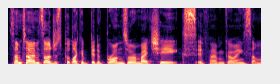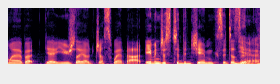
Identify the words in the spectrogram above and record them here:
sometimes I'll just put like a bit of bronzer on my cheeks if I'm going somewhere. But yeah, usually I'll just wear that, even just to the gym because it doesn't. Yeah.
